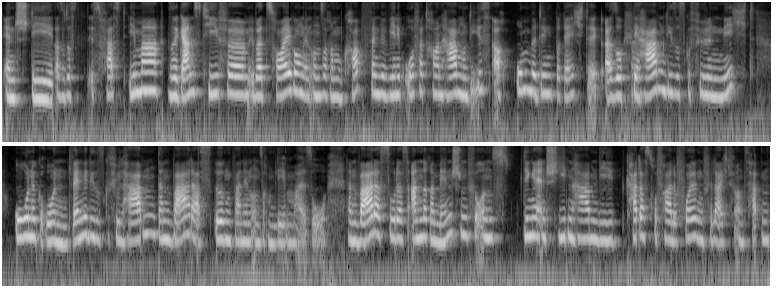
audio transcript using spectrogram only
entsteht. Also das ist fast immer so eine ganz tiefe Überzeugung in unserem Kopf, wenn wir wenig Urvertrauen haben und die ist auch unbedingt berechtigt. Also wir haben dieses Gefühl nicht ohne Grund. Wenn wir dieses Gefühl haben, dann war das irgendwann in unserem Leben mal so. Dann war das so, dass andere Menschen für uns Dinge entschieden haben, die katastrophale Folgen vielleicht für uns hatten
